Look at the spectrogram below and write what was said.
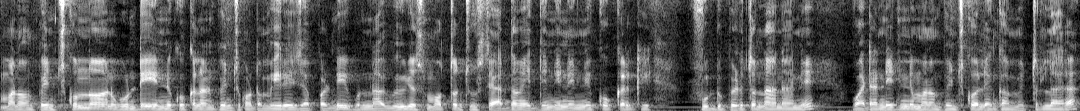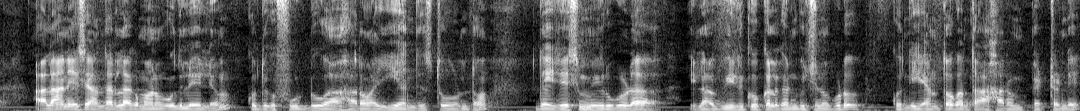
మనం పెంచుకుందాం అనుకుంటే ఎన్ని కుక్కలను పెంచుకుంటాం? మీరే చెప్పండి. ఇప్పుడు నా వీడియోస్ మొత్తం చూస్తే అర్థమైద్ది నేను ఎన్ని కుక్కలకి ఫుడ్ పెడుతున్నానని. వాటన్నిటిని మనం పెంచుకోలేం కా మిత్రులారా? అలా అనేసి అందరిలాగా మనం వదిలేయలేం. కొద్దిగా ఫుడ్ ఆహారం అవి అందిస్తూ ఉంటాం. దయచేసి మీరు కూడా ఇలా వీధి కుక్కలు కనిపించినప్పుడు కొద్దిగా ఎంతో కొంత ఆహారం పెట్టండి.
